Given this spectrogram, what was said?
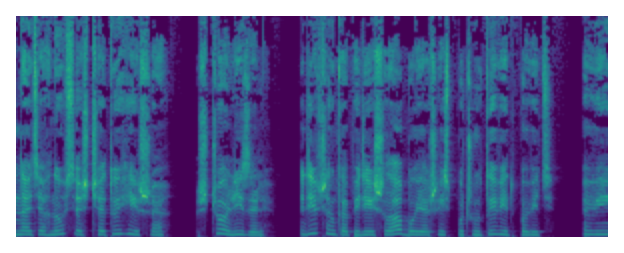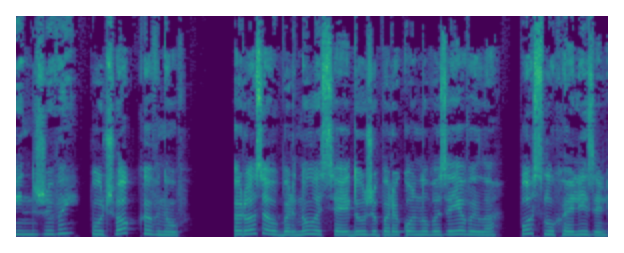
натягнувся ще тугіше. Що, Лізель? Дівчинка підійшла, боячись почути відповідь. Він живий? Пучок кивнув. Роза обернулася і дуже переконливо заявила Послухай, Лізель,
